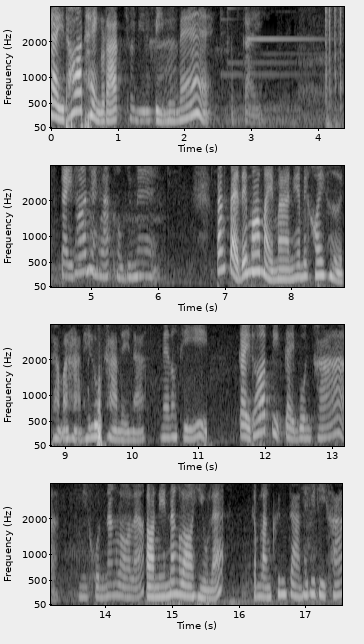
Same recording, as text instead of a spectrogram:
ไก่ทอดแห่งรักโชคดีนะคะฝีมือแม่ กับไก่ ไก่ทอดแห่งรักของคุณแม่ ตั้งแต่ได้หม้อใหม่มาเนี่ยไม่ค่อยเห่อทำอาหารให้ลูกทานเลยนะ แม่ต้องที ไก่ทอดปีกไก่บนค่ะ มีคนนั่งรอแล้ว ตอนนี้นั่งรอหิวแล้วกำลังขึ้นจานให้พิธีค่ะ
